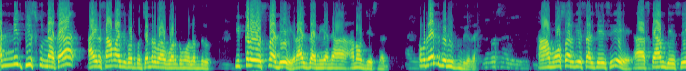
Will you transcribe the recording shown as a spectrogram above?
అన్ని తీసుకున్నాక ఆయన సామాజిక వర్గం చంద్రబాబు వర్గం వాళ్ళందరూ ఇక్కడ వస్తుంది రాజధాని అని అనౌన్స్ చేసినాడు. అప్పుడు రేట్లు పెరుగుతుంది కదా. ఆ మోసాలు గీసాలు చేసి ఆ స్కామ్ చేసి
